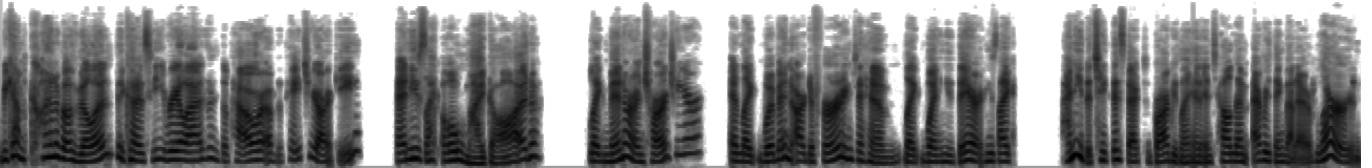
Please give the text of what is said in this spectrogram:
becomes kind of a villain because he realizes the power of the patriarchy. And he's like, Oh my God, like men are in charge here and like women are deferring to him. Like when he's there, he's like, I need to take this back to Barbie land and tell them everything that I've learned.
